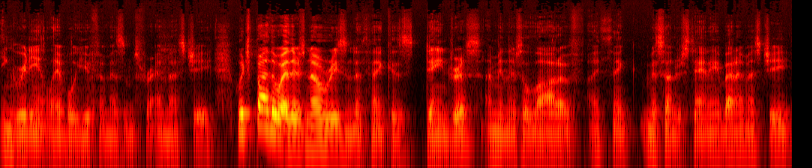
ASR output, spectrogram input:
ingredient label euphemisms for MSG, which, by the way, there's no reason to think is dangerous. I mean, there's a lot of, I think, misunderstanding about MSG.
